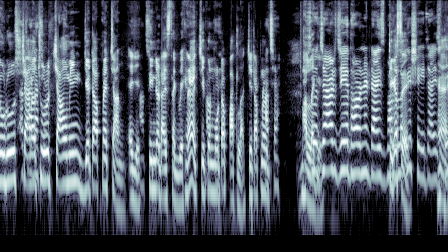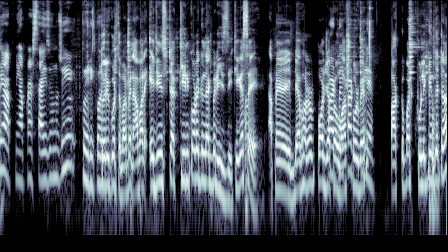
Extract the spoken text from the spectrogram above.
নুডলস আচ্ছা, চানাচুর চাউমিন যেটা আপনার চান। এই যে আচ্ছা। তিনটা ডাইস থাকবে এখানে চিকন মোটা পাতলা যেটা আপনার আচ্ছা। ভালো তো লাগে। যার যে ধরনের ডাইস ভালো লাগে সেই ডাইস হ্যাঁ। দিয়ে আপনি আপনার সাইজ অনুযায়ী তৈরি করতে পারবেন। আবার এই জিনিসটা ক্লিন করা কিন্তু একবার ইজি ঠিক আছে? আপনি ব্যবহারের পর যে আপনি ওয়াশ করবেন। পার্ট টু পার্ট খুলে কিন্তু এটা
